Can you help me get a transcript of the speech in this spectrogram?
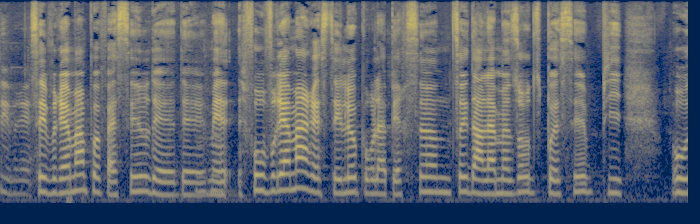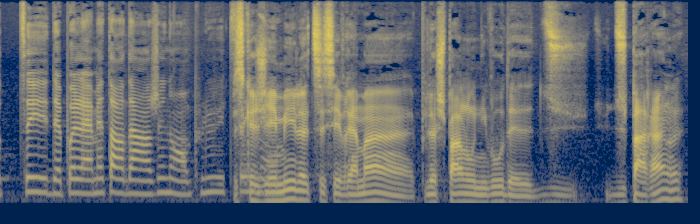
C'est vrai. C'est vraiment pas facile de... de- Mais il faut vraiment rester là pour la personne, tu sais, dans la mesure du possible, puis au- tu sais, de pas la mettre en danger non plus. ce que j'ai aimé, là, tu sais, c'est vraiment. Puis là, je parle au niveau de, du, du parent, là, tu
